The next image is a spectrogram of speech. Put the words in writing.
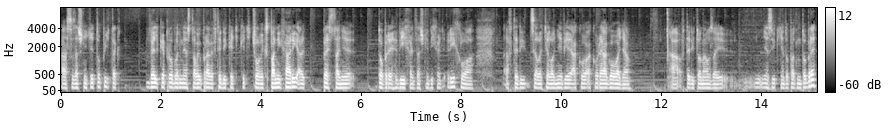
a sa začnete topiť, tak veľké problémy nastávajú práve vtedy, keď, keď človek spanichári a prestane dobre dýchať, začne dýchať rýchlo a, a vtedy celé telo nevie, ako, ako reagovať a, a vtedy to naozaj nezvykne dopadnúť dobre.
